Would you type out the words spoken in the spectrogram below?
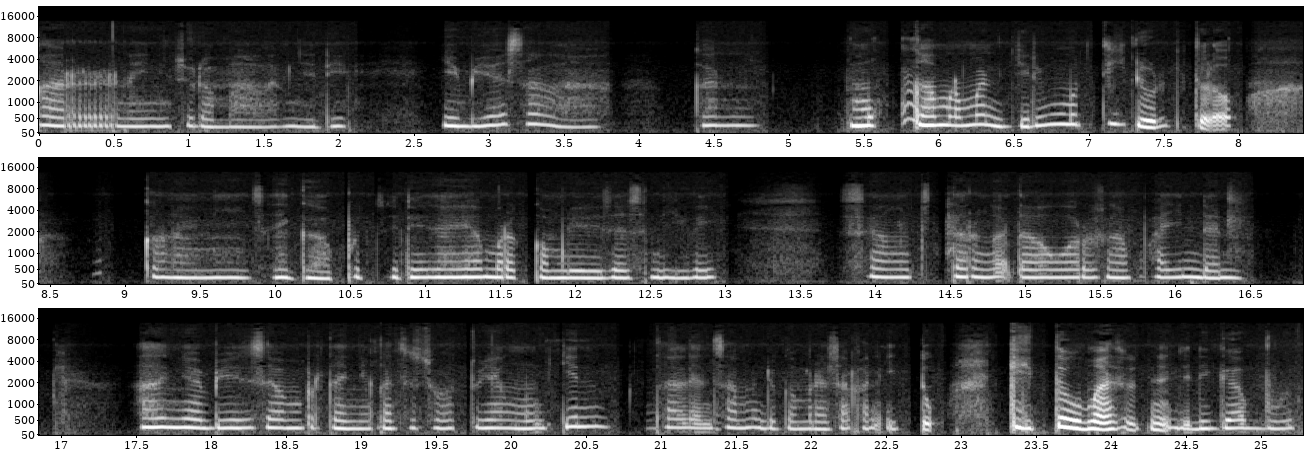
karena ini sudah malam jadi ya biasalah. Kan mau kamar mandi jadi mau tidur gitu loh. Karena ini saya gabut jadi saya merekam diri saya sendiri. Sang cetar nggak tahu harus ngapain dan hanya bisa mempertanyakan sesuatu yang mungkin kalian sama juga merasakan itu. Gitu maksudnya jadi gabut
